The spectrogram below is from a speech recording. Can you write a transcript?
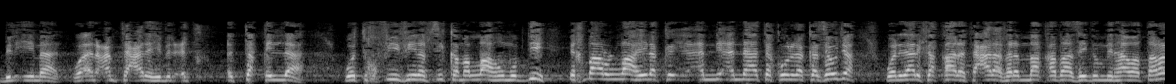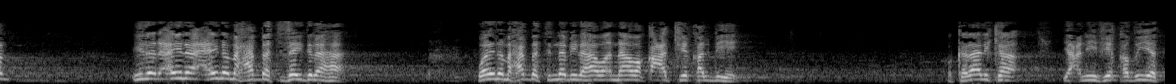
بالإيمان وأنعمت عليه بالعتق اتق الله وتخفي في نفسك ما الله مبديه إخبار الله لك أن أنها تكون لك زوجة ولذلك قال تعالى فلما قضى زيد منها وطرا إذا أين أين محبة زيد لها؟ وأين محبة النبي لها وأنها وقعت في قلبه؟ وكذلك يعني في قضية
